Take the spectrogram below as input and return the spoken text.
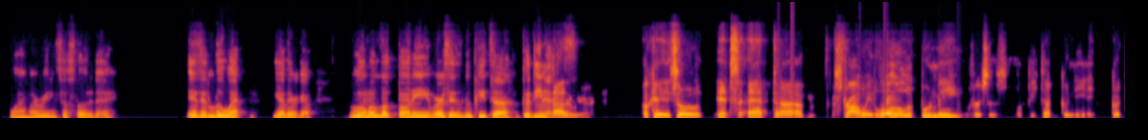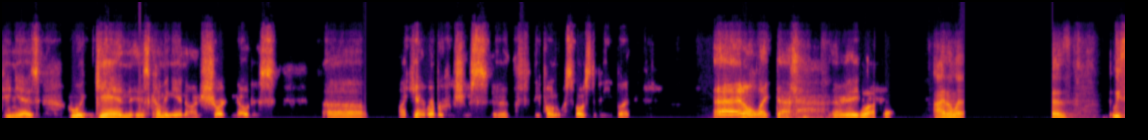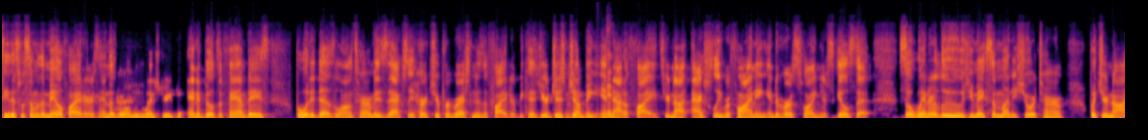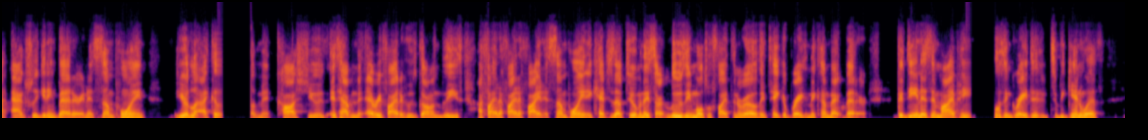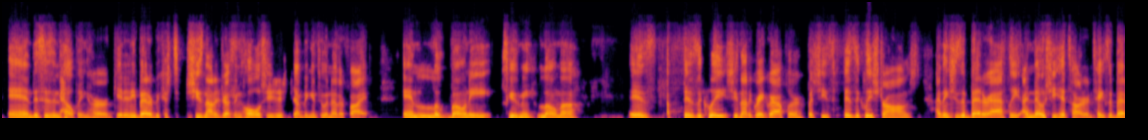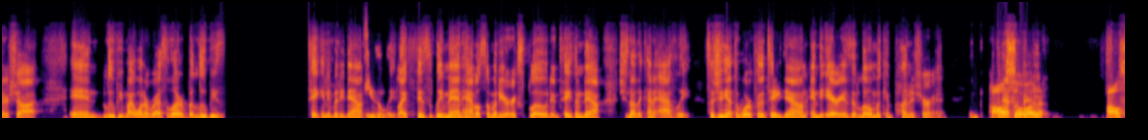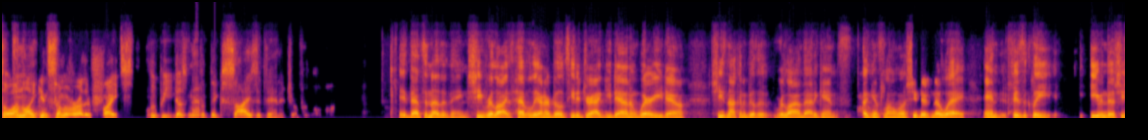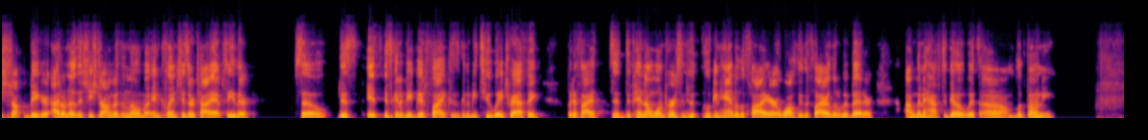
Why am I reading so slow today? Is it Lua? Yeah, there we go. Loma Lookboonmee versus Lupita Godinez. Oh, there we are. Okay, so it's at um, strawweight. Loma Lookboonmee versus Lupita Godinez, who again is coming in on short notice. Uh, I can't remember who she was, uh, the opponent was supposed to be, but I don't like that. All right. Well, I don't like because we see this with some of the male fighters, and they'll go on these win streaks, and it builds a fan base. But what it does long term is actually hurts your progression as a fighter because you're just mm-hmm. jumping in and out of fights. You're not actually refining and diversifying your skill set. So win or lose, you make some money short term, but you're not actually getting better. And at some point, your lack of development costs you. It's happened to every fighter who's gone on these. I fight, I fight, I fight. At some point, it catches up to them, and they start losing multiple fights in a row. They take a break and they come back better. Godinez, in my opinion, wasn't great to, to begin with. And this isn't helping her get any better because she's not addressing holes. She's just jumping into another fight. And Lookboonmee, excuse me, Loma is physically, she's not a great grappler, but she's physically strong. I think she's a better athlete. I know she hits harder and takes a better shot. And Loopy might want to wrestle her, but Loopy's take anybody down easily, like physically manhandle somebody or explode and take them down. She's not the kind of athlete. So she's gonna have to work for the takedown in the areas that Loma can punish her in. Also, un- also unlike in some of her other fights, Loopy doesn't have a big size advantage over Loma. That's another thing. She relies heavily on her ability to drag you down and wear you down. She's not going to be able to rely on that against against Loma. She there's no way. And physically, even though she's strong, bigger, I don't know that she's stronger than Loma in clinches or tie ups either. So this it, it's going to be a good fight because it's going to be two way traffic. But if I to depend on one person who, who can handle the fire or walk through the fire a little bit better, I'm going to have to go with um, Lookboonmee.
